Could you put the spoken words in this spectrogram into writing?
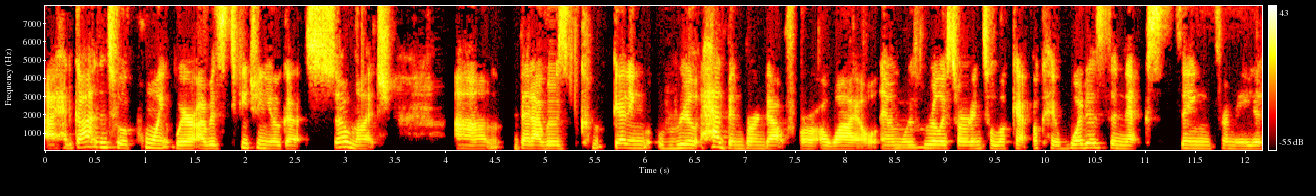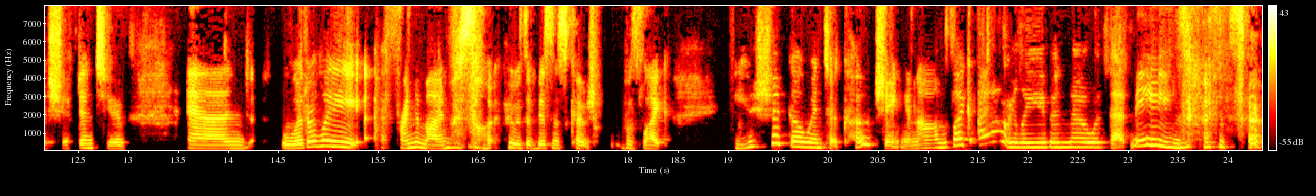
i had gotten to a point where i was teaching yoga so much um, that i was getting real had been burned out for a while and was mm-hmm. really starting to look at okay what is the next thing for me to shift into and literally a friend of mine was who was a business coach was like you should go into coaching. And I was like, I don't really even know what that means. so,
